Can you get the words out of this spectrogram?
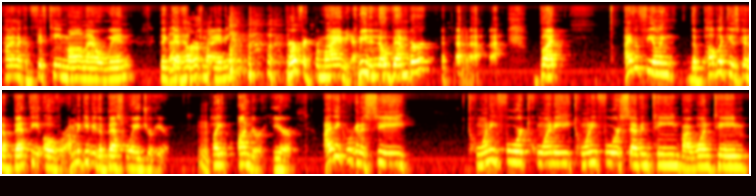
probably like a 15 mile an hour wind. I think That's that helps perfect. Miami. perfect for Miami. I mean, in November. but I have a feeling the public is going to bet the over. I'm going to give you the best wager here. Hmm. Play under here. I think we're going to see 24 20, 24 17 by one team.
